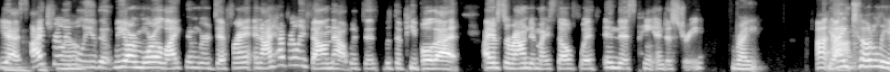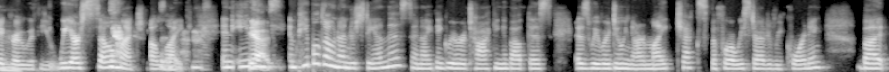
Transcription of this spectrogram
Yes. Mm-hmm. i truly well, believe that we are more alike than we're different and i have really found that with the with the people that i have surrounded myself with in this paint industry. Right I, yeah. I totally mm. agree with you. We are so yeah. much alike. And even yes. and people don't understand this. And I think we were talking about this as we were doing our mic checks before we started recording. But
